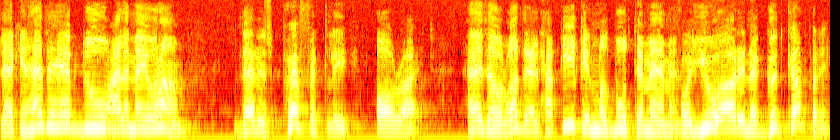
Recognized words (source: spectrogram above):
لكن هذا يبدو على ما يرام That is perfectly all right. هذا هو الوضع الحقيقي المضبوط تماما For you are in a good company.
